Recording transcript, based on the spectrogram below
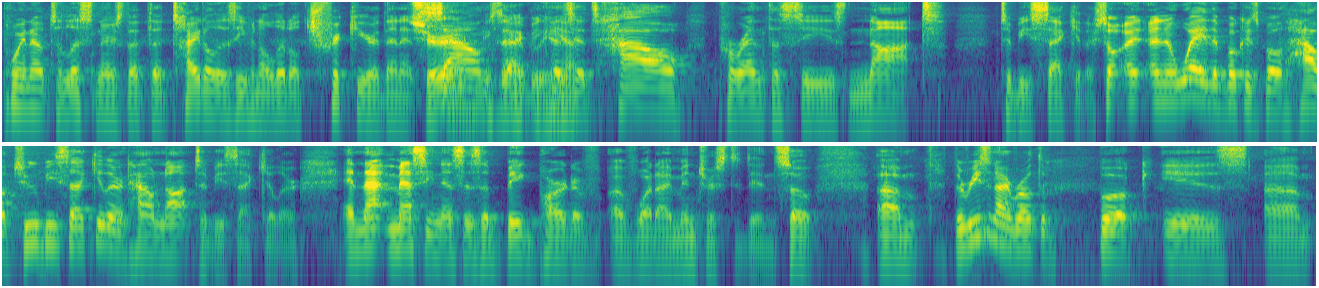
point out to listeners that the title is even a little trickier than it Sure, sounds there exactly, because yeah. it's how parentheses not to be secular. So in a way, the book is both how to be secular and how not to be secular, and that messiness is a big part of of what I'm interested in. So um, the reason I wrote the book is um,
